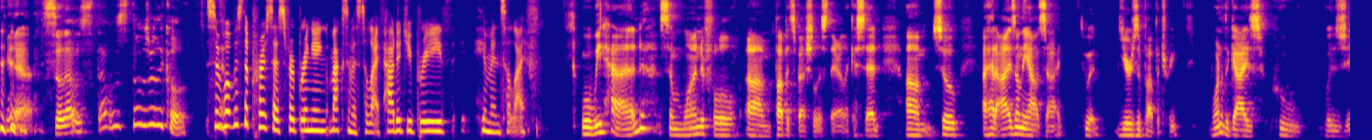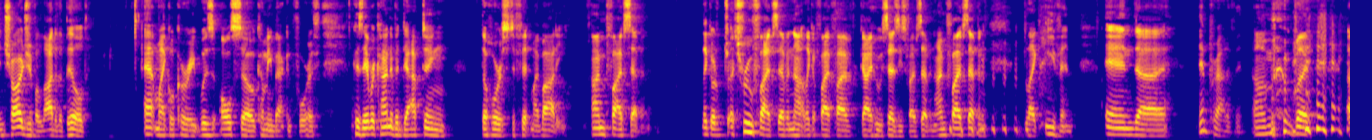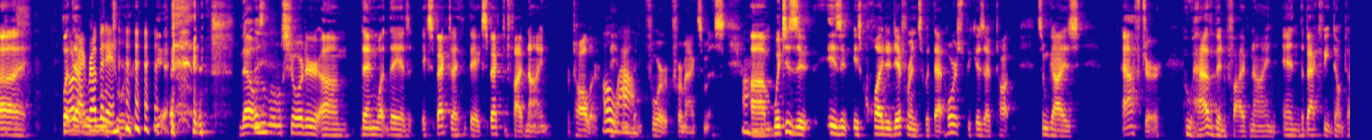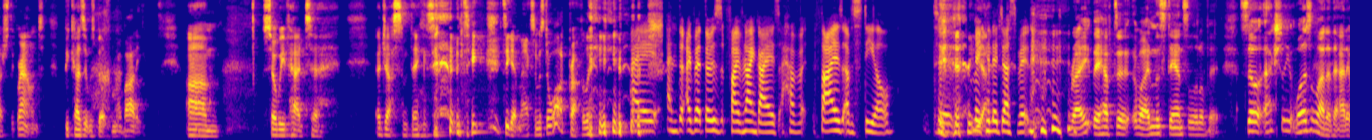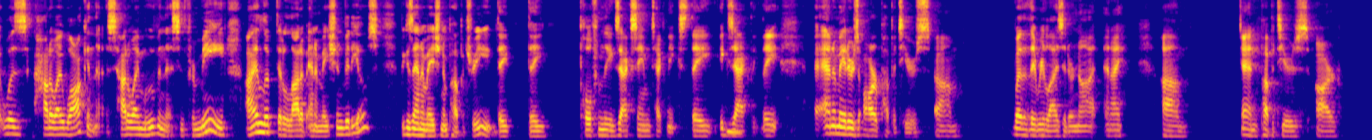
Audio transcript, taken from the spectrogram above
yeah. So that was that was that was really cool. So yeah. what was the process for bringing Maximus to life? How did you breathe him into life? Well, we had some wonderful um, puppet specialists there, like I said. Um, so I had eyes on the outside who had years of puppetry. One of the guys who was in charge of a lot of the build at Michael Curry was also coming back and forth because they were kind of adapting the horse to fit my body. I'm five seven, like a, a true five seven, not like a five five guy who says he's five seven. I'm five seven, like even, and uh, I'm proud of it. Um, but uh, but All that right, was rub a it in. yeah, that was a little shorter um, than what they had expected. I think they expected five nine or taller. Oh wow! For for Maximus, uh-huh. um, which is a, is a, is quite a difference with that horse because I've taught some guys after who have been five nine and the back feet don't touch the ground because it was built for my body. Um, so we've had to adjust some things to, to get Maximus to walk properly. I and th- I bet those five nine guys have thighs of steel to make yeah. an adjustment. right? They have to widen the stance a little bit. So actually, it was a lot of that. It was how do I walk in this? How do I move in this? And for me, I looked at a lot of animation videos because animation and puppetry they they pull from the exact same techniques. They exactly mm-hmm. they animators are puppeteers, um, whether they realize it or not. And I um, and puppeteers are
